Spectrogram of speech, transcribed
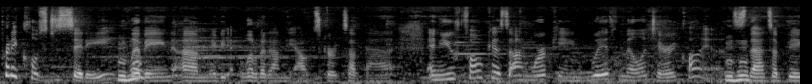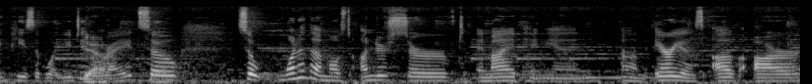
pretty close to city living, um, maybe a little bit on the outskirts of that. And you focus on working with military clients. That's a big piece of what you do, Mm-hmm. Yeah. right? So. So, one of the most underserved, in my opinion, um, areas of our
